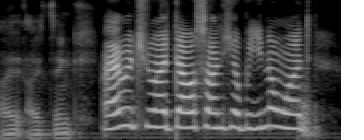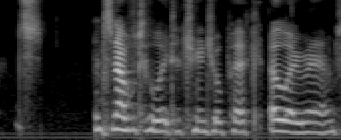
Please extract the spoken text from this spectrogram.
I, I think I originally had Dallas on here, but you know what? It's, it's never too late to change your pick. LA Rams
